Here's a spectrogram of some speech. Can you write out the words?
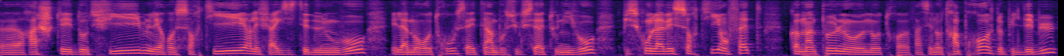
euh, racheter d'autres films, les ressortir, les faire exister de nouveau, et La mort aux trousses a été un beau succès à tout niveau, puisqu'on l'avait sorti en fait comme un peu no, notre, enfin c'est notre approche depuis le début,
